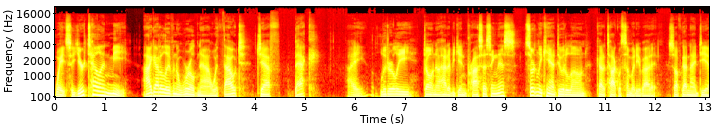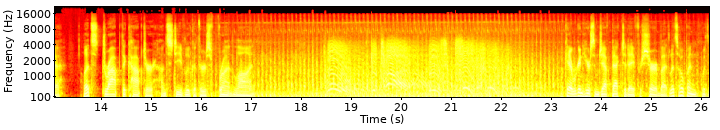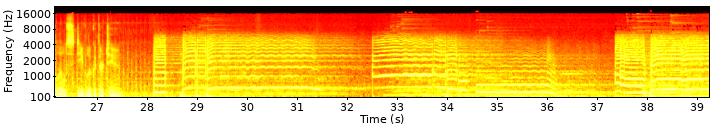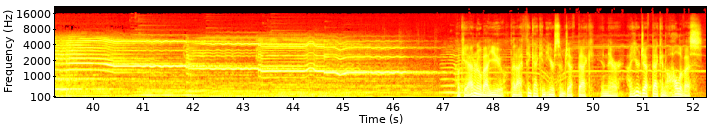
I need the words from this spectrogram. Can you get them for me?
Wait, so you're telling me I got to live in a world now without Jeff Beck? I literally don't know how to begin processing this. Certainly can't do it alone. Got to talk with somebody about it. So I've got an idea. Let's drop the copter on Steve Lukather's front lawn. Okay, we're going to hear some Jeff Beck today for sure, but let's open with a little Steve Lukather tune. Okay, I don't know about you, but I think I can hear some Jeff Beck in there. I hear Jeff Beck in all of us.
